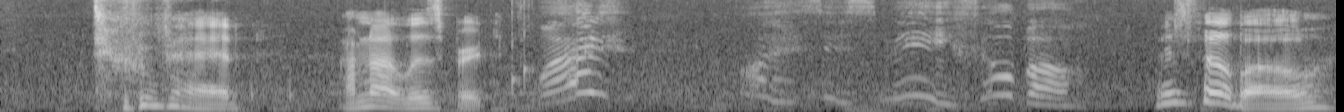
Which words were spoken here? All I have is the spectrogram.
Too bad. I'm not Lizbert. What? What is me, Filbo? It's Filbo.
